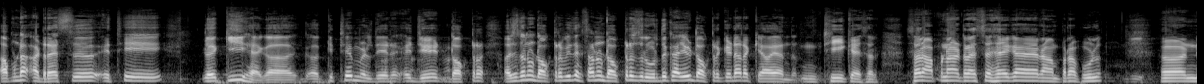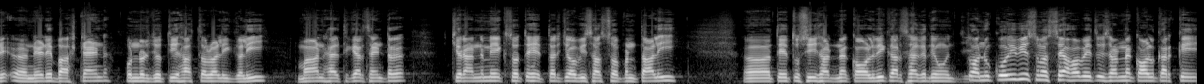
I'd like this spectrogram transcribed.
ਆਪਣਾ ਐਡਰੈਸ ਇੱਥੇ ਅ, ਕੀ ਹੈਗਾ? ਅ, ਕਿੱਥੇ ਮਿਲਦੇ ਨੇ? ਇਹ ਜੇ ਡਾਕਟਰ ਅਸੀਂ ਤੁਹਾਨੂੰ ਡਾਕਟਰ ਵੀ ਦਿਖ- ਸਾਨੂੰ ਡਾਕਟਰ ਜ਼ਰੂਰ ਦਿਖਾਇਓ ਡਾਕਟਰ ਕਿਹੜਾ ਰੱਖਿਆ ਹੋਇਆ ਅੰਦਰ। ਠੀਕ ਹੈ ਸਰ। ਸਰ ਆਪਣਾ ਐਡਰੈਸ ਹੈਗਾ ਹੈ ਰਾਮਪੁਰਾ ਫੂਲ ਅ, ਨੇ- ਅ, ਨੇੜੇ ਬੱਸ ਸਟੈਂਡ ਪੁਨਰਜੋਤੀ ਹਸਪਤਾਲ ਵਾਲੀ ਗਲੀ ਮਾਨ ਹੈਲਥ ਕੇਅਰ ਸੈਂਟਰ 9417724745 ਅ, ਤੇ ਤੁਸੀਂ ਸਾਡੇ ਨਾਲ ਕਾਲ ਵੀ ਕਰ ਸਕਦੇ ਹੋ। ਤੁਹਾਨੂੰ ਕੋਈ ਵੀ ਸਮੱਸਿਆ ਹੋਵੇ ਤੁਸੀਂ ਸਾਡੇ ਨਾਲ ਕਾਲ ਕਰਕੇ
